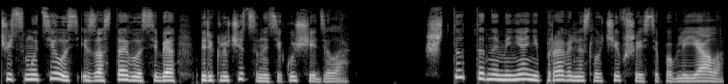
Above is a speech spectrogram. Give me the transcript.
Чуть смутилась и заставила себя переключиться на текущие дела. Что-то на меня неправильно случившееся повлияло.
